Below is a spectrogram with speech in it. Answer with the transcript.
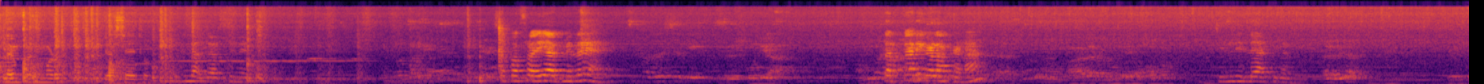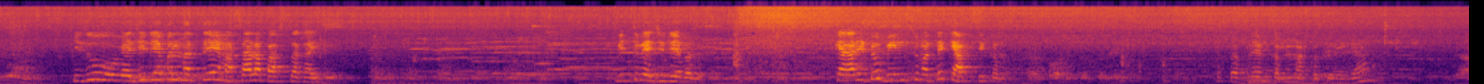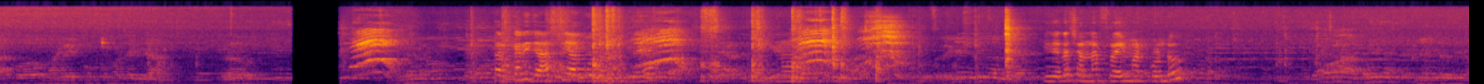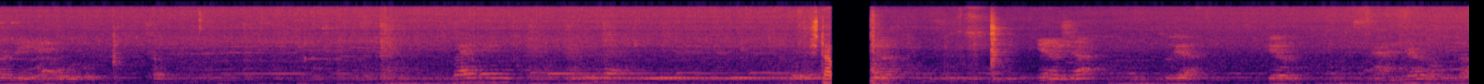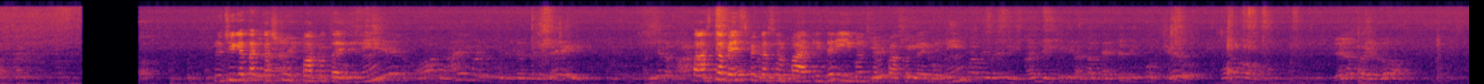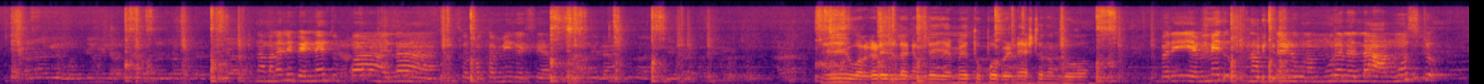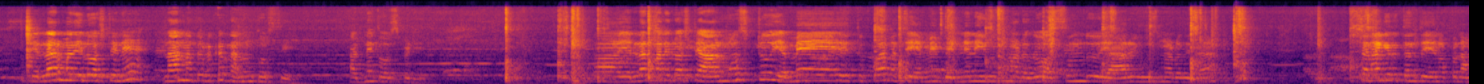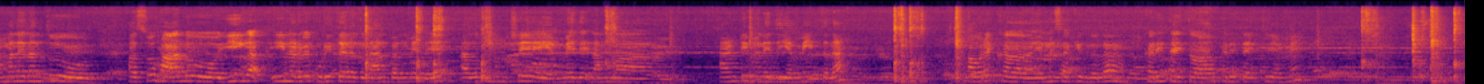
ಫ್ಲೇಮ್ ಕಡಿಮೆ ಮಾಡೋದು ಜಾಸ್ತಿ ಆಯಿತು. ಇಲ್ಲ ಜಾಸ್ತಿನೇ ಇದೆ ಸ್ವಲ್ಪ ಫ್ರೈ ಆದಮೇಲೆ ತರಕಾರಿಗಳು ಹಾಕೋಣ. ತಿಂದಿಲ್ಲೇ ಹಾಕಿದ ಇದು ವೆಜಿಟೇಬಲ್ ಮತ್ತೆ masala pasta guys with vegetable carrot beans ಮತ್ತು ಕ್ಯಾಪ್ಸಿಕಮ್ ಸ್ವಲ್ಪ ಫ್ಲೇಮ್ ಕಮ್ಮಿ ಮಾಡ್ಕೊತೀನಿ ಈಗ. ತರಕಾರಿ ಜಾಸ್ತಿ ಆಗ್ಬೋದು ಅನ್ಸುತ್ತೆ. ಇದೆಲ್ಲ ಚೆನ್ನಾಗಿ ಫ್ರೈ ಮಾಡಿಕೊಂಡು ಪಾಸ್ತಾ ಬೇಯಿಸ್ಬೇಕಾದ್ರೆ ಸ್ವಲ್ಪ ಹಾಕಿದ್ದೆ ಈಗ ಒಂದು ಸ್ವಲ್ಪ ಹಾಕೋತಾ ಇದ್ದೀನಿ. ನಮ್ಮ ಮನೇಲಿ ಬೆಣ್ಣೆ ತುಪ್ಪ ಎಲ್ಲ ಸ್ವಲ್ಪ ಕಮ್ಮಿ ಗೈಸಿ ಏ ಹೊರಗಡೆ ಇಲ್ಲ ಕಂದ್ರೆ ಎಮ್ಮೆ ತುಪ್ಪ ಬೆಣ್ಣೆ ಅಷ್ಟೇ ನಮ್ಮದು ಬರೀ ಎಮ್ಮೆದು ನಮ್ಮ ಸೈಡ್ ನಮ್ಮ ಊರಲ್ಲೆಲ್ಲ ಆಲ್ಮೋಸ್ಟ್ ಎಲ್ಲರ ಮನೇಲೂ ಅಷ್ಟೇ ನಾನು ಮಾತಾಡ್ಬೇಕಾದ್ರೆ ಬೇಕಾದ್ರೆ ತೋರಿಸ್ತೀನಿ ತೋರಿಸಿ. ಅದನ್ನೇ ತೋರಿಸ್ಬಿಡಿ. ಎಲ್ಲರ ಮನೇಲೂ ಅಷ್ಟೇ ಆಲ್ಮೋಸ್ಟ್ ಎಮ್ಮೆ ತುಪ್ಪ ಮತ್ತು ಎಮ್ಮೆ ಬೆಣ್ಣೆನೇ ಯೂಸ್ ಮಾಡೋದು. ಹಸುಂದು ಯಾರು ಯೂಸ್ ಮಾಡೋದಿಲ್ಲ. ಚೆನ್ನಾಗಿರುತ್ತಂತೆ ಏನಪ್ಪ, ನಮ್ಮ ಮನೇಲಂತೂ ಹಸು ಹಾಲು ಈಗ ಈ ನಡುವೆ ಕುಡಿತಾ ಇರೋದು ನಾನು ಬಂದಮೇಲೆ. ಅದಕ್ಕೂ ಮುಂಚೆ ಎಮ್ಮೆದೆ, ನಮ್ಮ ಆಂಟಿ ಮನೇದು ಎಮ್ಮೆ ಇತ್ತಲ್ಲ, ಅವರೇ ಕ, ಎಮ್ಮೆ ಸಾಕಿದ್ರಲ್ಲ ಕರಿತಾ ಇತ್ತು ಹಾಲು ಕರಿತಾ ಇತ್ತು ಎಮ್ಮೆ.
